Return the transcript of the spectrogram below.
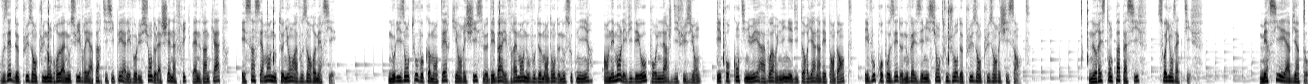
vous êtes de plus en plus nombreux à nous suivre et à participer à l'évolution de la chaîne Afrique N24, et sincèrement nous tenions à vous en remercier. Nous lisons tous vos commentaires qui enrichissent le débat et vraiment nous vous demandons de nous soutenir, en aimant les vidéos pour une large diffusion, et pour continuer à avoir une ligne éditoriale indépendante, et vous proposer de nouvelles émissions toujours de plus en plus enrichissantes. Ne restons pas passifs, soyons actifs. Merci et à bientôt.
